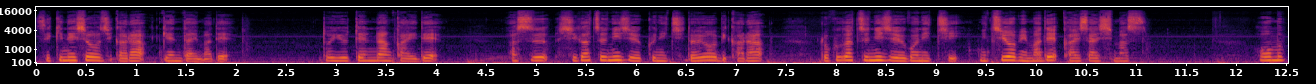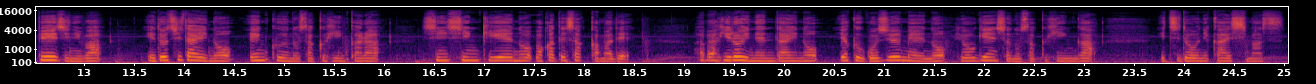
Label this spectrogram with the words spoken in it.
関根商事から現代までという展覧会で、明日4月29日土曜日から6月25日日曜日まで開催します。ホームページには江戸時代の円空の作品から新進気鋭の若手作家まで幅広い年代の約50名の表現者の作品が一堂に会します。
